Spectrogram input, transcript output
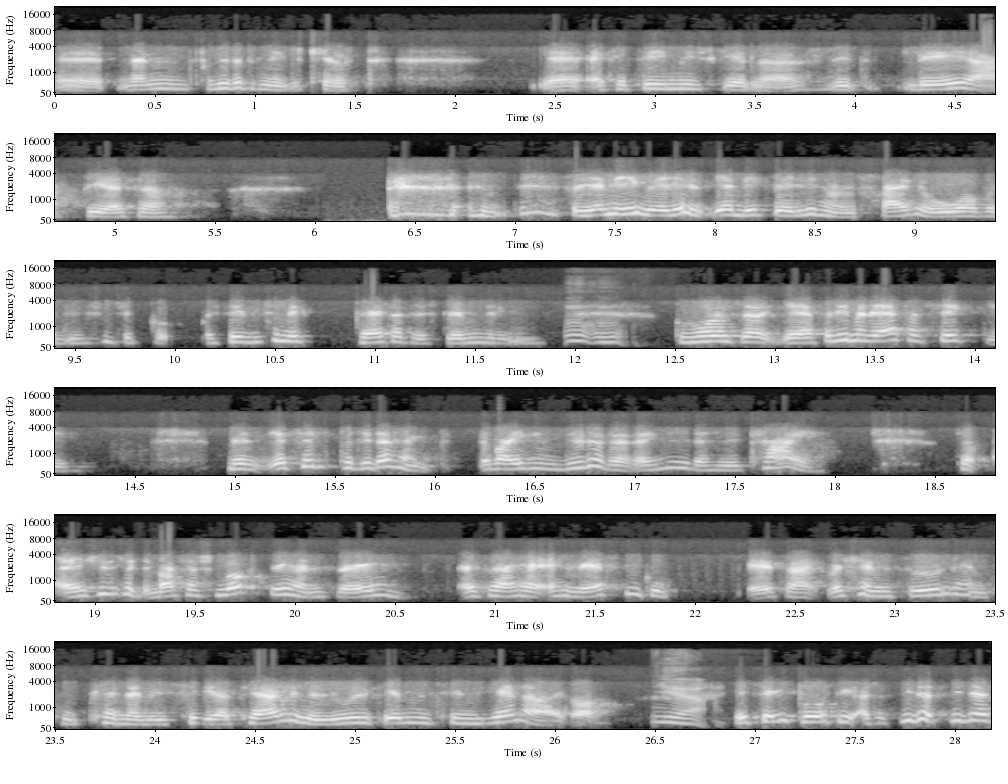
øh, den anden forlytterpanel kaldt ja, akademisk eller lidt lægeagtigt, altså så jeg vil, ikke vælge, jeg vil ikke vælge nogle frække ord, fordi det, synes jeg, altså, det ligesom ikke passer til stemningen. Mm-hmm. På måde, så, ja, fordi man er forsigtig. Men jeg tænkte på det, der, han, der var ikke en lytter, der ringede, der hed Kai. Så jeg synes, at det var så smukt, det han sagde. Altså, han, han næsten kunne, altså, hvis han følte, at han kunne kanalisere kærlighed ud igennem sine hænder, ikke også? Ja. Jeg tænkte på, det, altså, de der, de der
